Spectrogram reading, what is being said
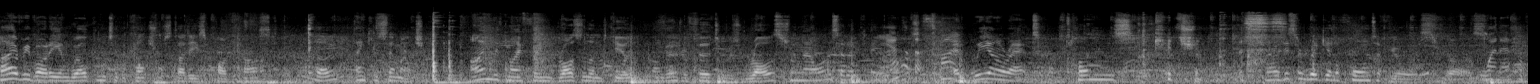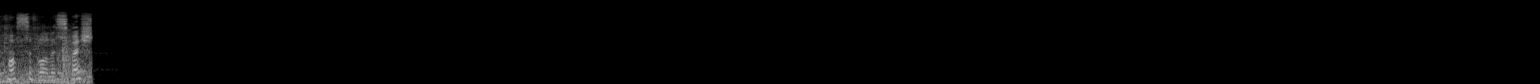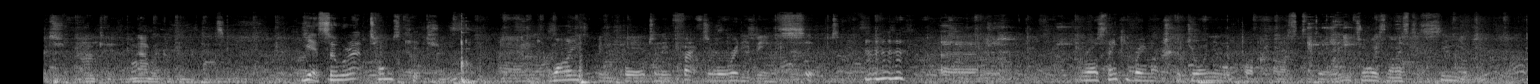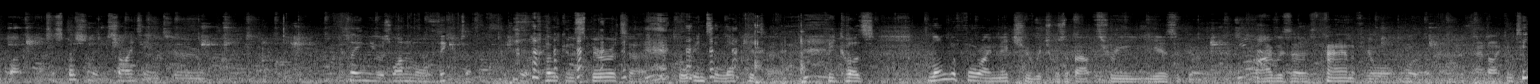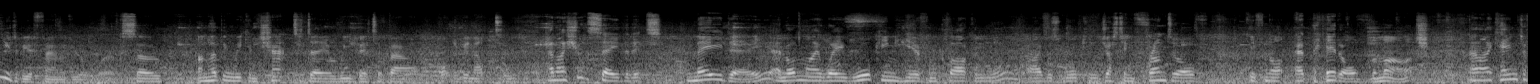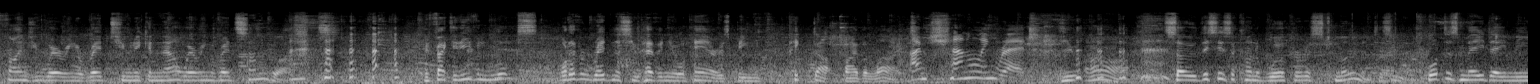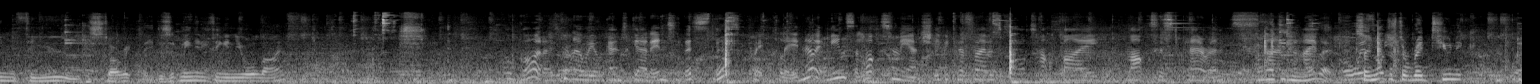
Hi, everybody, and welcome to the Cultural Studies podcast. Hello, thank you so much. I'm with my friend Rosalind Gill. I'm going to refer to her as Ros from now on. Is that okay? Yeah, that's fine. And we are at Tom's Kitchen. Now, is this a regular haunt of yours, Ros? Whenever possible, especially. Yes, so we're at Tom's Kitchen, and wines have been bought, and in fact are already being sipped. um, Ros, thank you very much for joining the podcast today. It's always nice to see you, but it's especially exciting to claim you as one more victim or co-conspirator or interlocutor because long before I met you, which was about three years ago, I was a fan of your work and I continue to be a fan of your work. So I'm hoping we can chat today a wee bit about what you've been up to. And I should say that it's May Day and on my way walking here from Clerkenwell, I was walking just in front of if not at the head of the march, and I came to find you wearing a red tunic and now wearing red sunglasses. in fact, it even looks, whatever redness you have in your hair is being picked up by the light. I'm channeling red. You are. so this is a kind of workerist moment, isn't it? What does May Day mean for you historically? Does it mean anything in your life? Oh God, I didn't know we were going to get into this this quickly. No, it means a lot to me actually because I was brought up by Marxist parents. Oh, I didn't know that. So not just a red tunic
